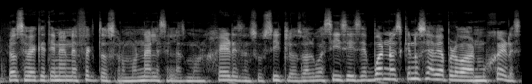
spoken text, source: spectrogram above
Luego se ve que tienen efectos hormonales en las mujeres, en sus ciclos o algo así. Se dice, bueno, es que no se había probado en mujeres.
